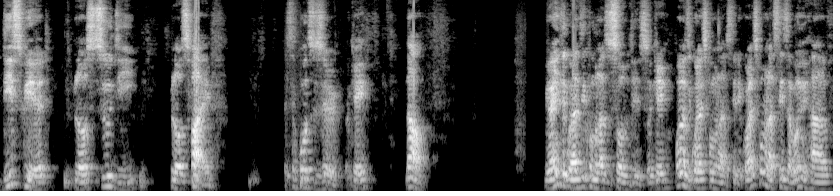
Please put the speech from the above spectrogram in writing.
D squared plus 2D plus 5 is equal to 0, okay? Now, we are in the quadratic formula to solve this, okay? What does the quadratic formula say? The quadratic formula says that when we have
